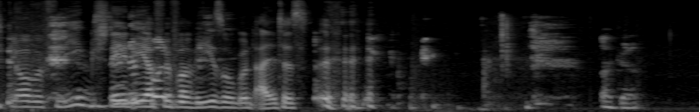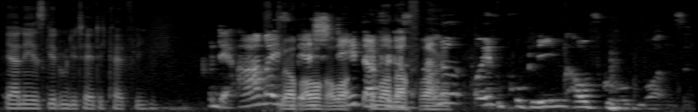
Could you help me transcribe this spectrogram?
Ich glaube, Fliegen Sinne eher für Verwesung und Altes. Gott. ja, nee, es geht um die Tätigkeit Fliegen. Und der Ameisenbär steht dafür, dass alle eure Probleme aufgehoben worden sind.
